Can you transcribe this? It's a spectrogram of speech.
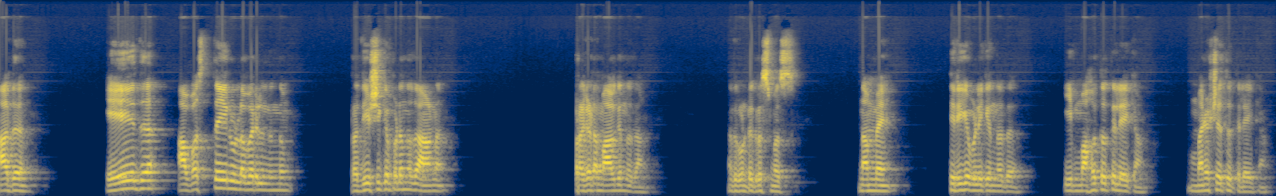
അത് ഏത് അവസ്ഥയിലുള്ളവരിൽ നിന്നും പ്രതീക്ഷിക്കപ്പെടുന്നതാണ് പ്രകടമാകുന്നതാണ്. അതുകൊണ്ട് ക്രിസ്മസ് നമ്മെ തിരികെ വിളിക്കുന്നത് ഈ മഹത്വത്തിലേക്കാണ് മനുഷ്യത്വത്തിലേക്കാണ്.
